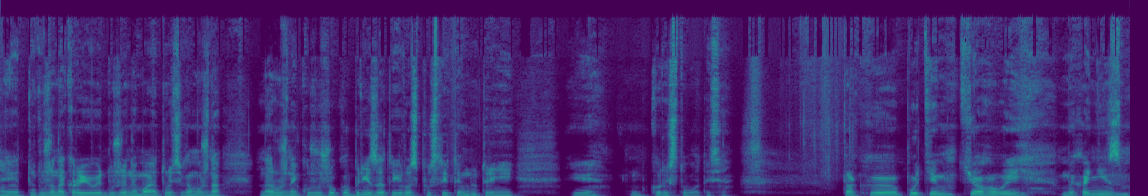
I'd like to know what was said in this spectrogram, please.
Е, Тут уже на краю дуже немає. Тросика можна наружний кожушок обрізати і розпустити внутрішній і ну, користуватися. Так, потім тяговий механізм.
